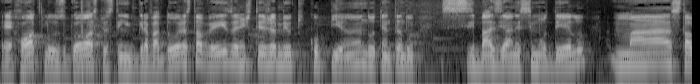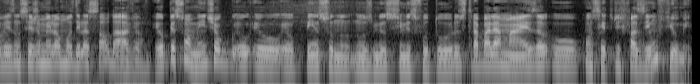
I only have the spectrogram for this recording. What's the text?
é, rótulos gospel, você tem gravadoras, talvez a gente esteja meio que copiando ou tentando se basear nesse modelo, mas talvez não seja o melhor modelo saudável. Eu, pessoalmente, eu, eu, eu penso no, nos meus filmes futuros trabalhar mais o conceito de fazer um filme,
